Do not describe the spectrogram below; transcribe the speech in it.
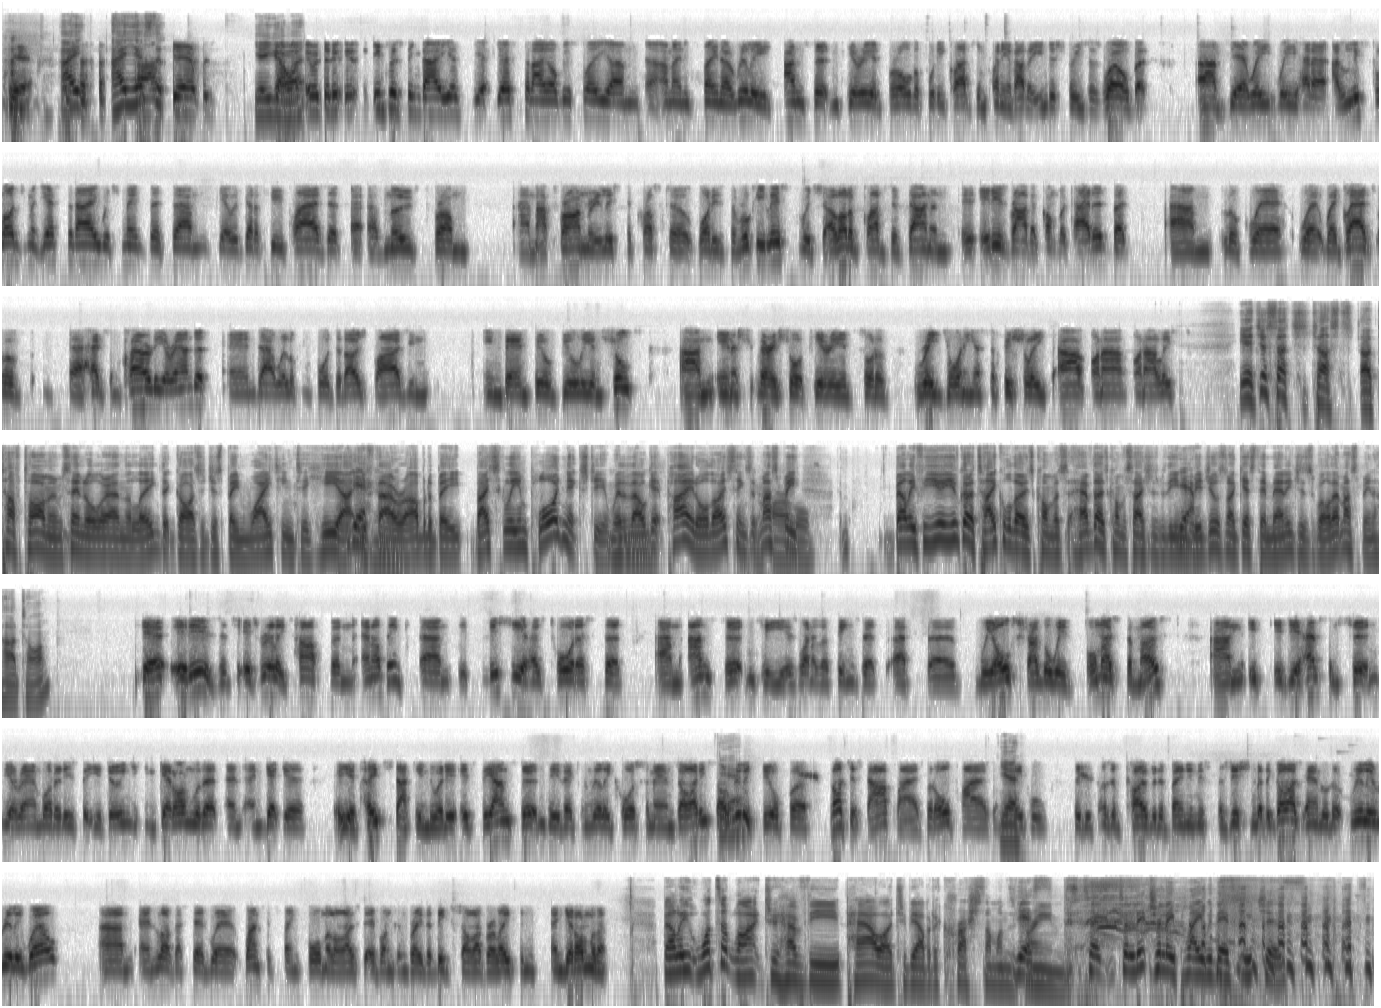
Yeah. Hey, hey, yes, Uh, yeah. It was, yeah, you go go, mate. It was an interesting day yes, yesterday. Obviously, um, I mean it's been a really uncertain period for all the footy clubs and plenty of other industries as well. But um, yeah, we, we had a, a list lodgement yesterday, which meant that um, yeah we've got a few players that uh, have moved from um, our primary list across to what is the rookie list, which a lot of clubs have done, and it, it is rather complicated. But um, look, we're, we're we're glad to have uh, had some clarity around it, and uh, we're looking forward to those players in in Banfield, Bewley, and Schultz um, in a sh- very short period, sort of rejoining us officially uh, on our on our list. Yeah, just such just a tough time, and we've seen it all around the league that guys have just been waiting to hear Yeah. if they were able to be basically employed next year, whether they'll get paid, all those things. It must Horrible. be belly for you. You've got to take all those convers- have those conversations with the Yeah. individuals, and I guess their managers as well. That must have been a hard time. Yeah, it is. It's it's really tough, and and I think um, it, this year has taught us that um, uncertainty is one of the things that uh, uh, we all struggle with almost the most. Um, if, if you have some certainty around what it is that you're doing, you can get on with it and, and get your your teeth stuck into it. it. It's the uncertainty that can really cause some anxiety. So Yeah. I really feel for not just our players, but all players and Yeah. people who, because of COVID, have been in this position. But the guys handled it really, really well. Um, and like I said, where once it's been formalised, everyone can breathe a big sigh of relief and, and get on with it. Belly, what's it like to have the power to be able to crush someone's yes, dreams? to, to literally play with their futures.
